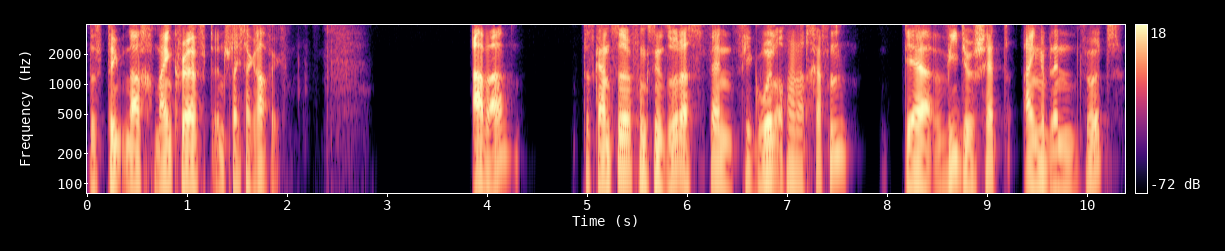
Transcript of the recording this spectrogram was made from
Das klingt nach Minecraft in schlechter Grafik. Aber das Ganze funktioniert so, dass wenn Figuren aufeinander treffen, der Videochat eingeblendet wird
